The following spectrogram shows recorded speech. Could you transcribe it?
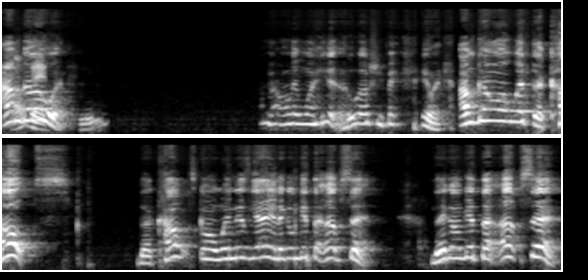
I'm Okay. going. I'm the only one here. Who else you pick? Anyway, I'm going with the Colts. The Colts gonna win this game. They're gonna get the upset. They're gonna get the upset.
